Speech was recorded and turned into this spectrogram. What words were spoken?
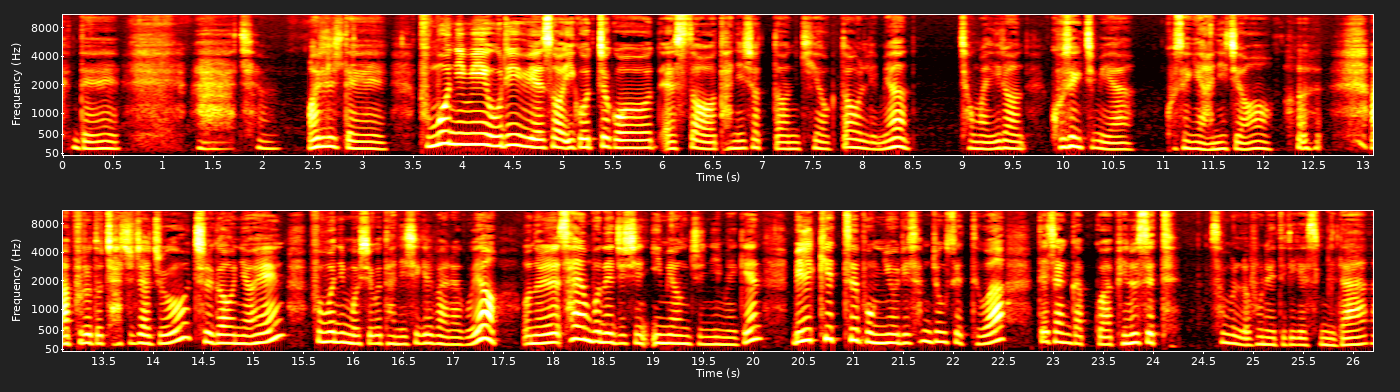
근데 아, 참 어릴 때 부모님이 우리 위해서 이곳저곳 애써 다니셨던 기억 떠올리면 정말 이런 고생쯤이야 고생이 아니죠. 앞으로도 자주자주 즐거운 여행 부모님 모시고 다니시길 바라고요. 오늘 사연 보내주신 이명주님에겐 밀키트 복요리 3종 세트와 떼장갑과 비누 세트 선물로 보내드리겠습니다.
